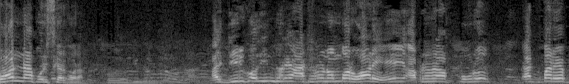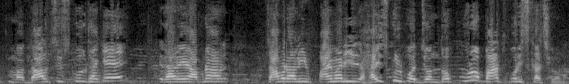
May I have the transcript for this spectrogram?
বন না পরিষ্কার করা। আজ দীর্ঘদিন ধরে আঠারো নম্বর ওয়ার্ডে আপনারা পৌর একবারে গার্লস স্কুল থেকে এধারে আপনার চাবড়ালি প্রাইমারি হাই স্কুল পর্যন্ত পুরো বাঁধ পরিষ্কার ছিল না।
